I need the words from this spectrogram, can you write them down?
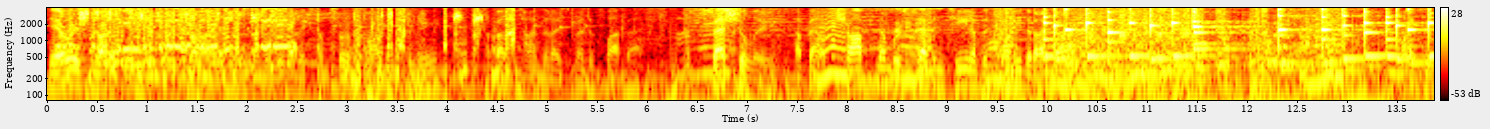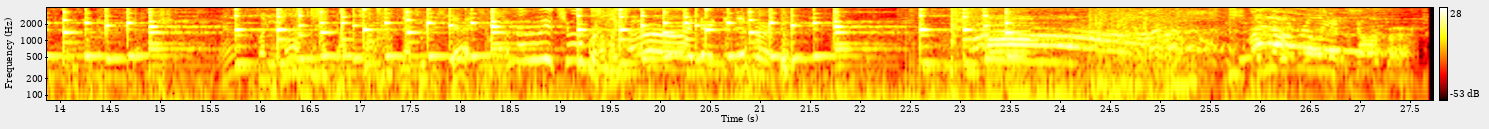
There is not a day that goes by where someone doesn't make some sort of comment to me about the time that I spent at Flatbacks. Especially about chop number 17 of the 20 that I got. My goodness, it was like a gunshot. Yeah, funny enough, I'm not a chopper. And that's what you said. You're like, I'm not really a chopper. I'm like, ah, oh, I beg to differ. Oh, I'm not really a chopper.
